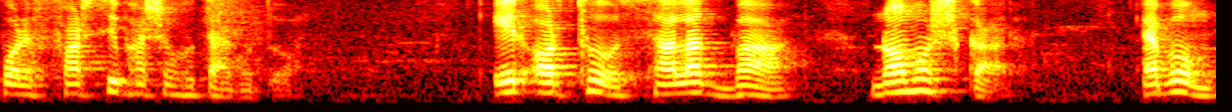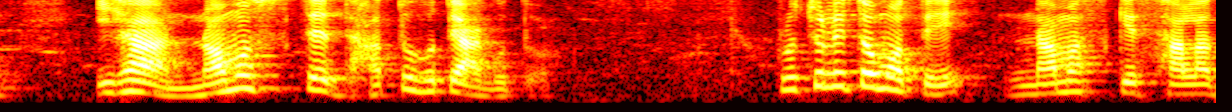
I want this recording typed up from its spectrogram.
পরে ফার্সি ভাষা হতে আগত। এর অর্থ সালাদ বা নমস্কার এবং ইহা নমস্তে ধাতু হতে আগত। প্রচলিত মতে নামাজকে সালাদ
